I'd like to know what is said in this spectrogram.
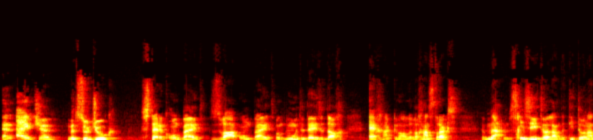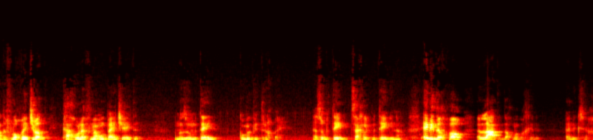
een eitje met sujuk. Sterk ontbijt, zwaar ontbijt. Want we moeten deze dag echt gaan knallen. We gaan straks, nou, misschien zie je het wel aan de titel en aan de vlog. Weet je wat? Ik ga gewoon even mijn ontbijtje eten. En dan zo meteen kom ik weer terug bij. Ja, zo meteen. Is eigenlijk meteen hierna. In ieder geval, laat de dag maar beginnen. En ik zeg,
